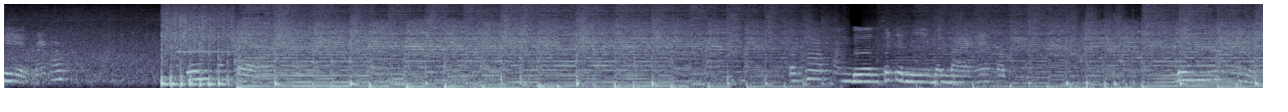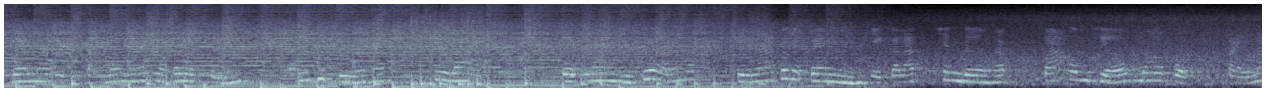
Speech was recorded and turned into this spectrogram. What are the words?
เคไหมครับเดินกันต่อสภาพทางเดินก็จะมีบันไดให้ครับ เดินได้าเดินมาอีกสามร้อยเมตรเราก็จะถึงชั้นที่สี่นะครับชื่อว่าอกนางผีเสื้อนะครับสีน้ำก็จะเป็นเอกลักษณ์เช่นเดิมครับ ฟ้าอมเขียวมรกตใสมาก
